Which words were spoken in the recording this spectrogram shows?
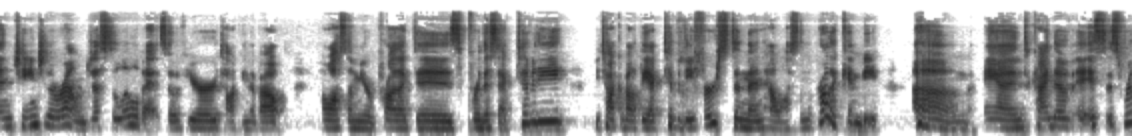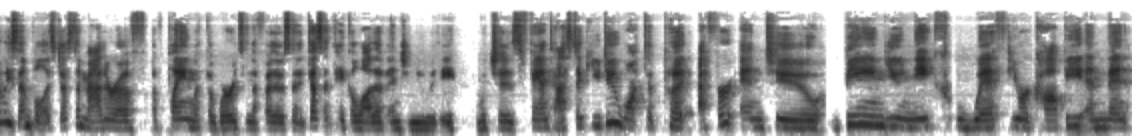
and change it around just a little bit. So if you're talking about how awesome your product is for this activity. You talk about the activity first and then how awesome the product can be. Um, and kind of it's, it's really simple. It's just a matter of, of playing with the words and the photos, and it doesn't take a lot of ingenuity, which is fantastic. You do want to put effort into being unique with your copy, and then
